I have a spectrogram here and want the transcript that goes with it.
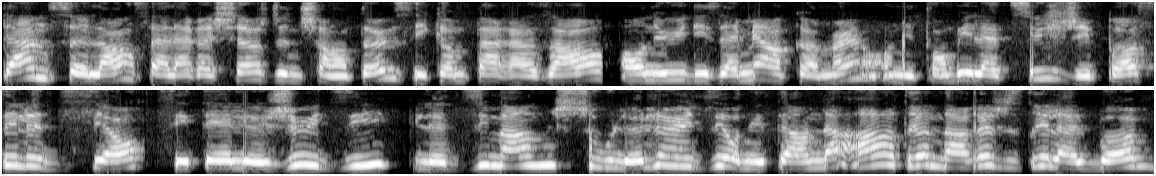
Dan se lance à la recherche d'une chanteuse et comme par hasard, on a eu des amis en commun. On est tombé là-dessus. J'ai passé l'audition. C'était le jeudi, puis le dimanche ou le lundi, on était en, train d'enregistrer l'album.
